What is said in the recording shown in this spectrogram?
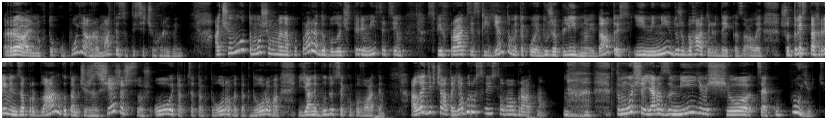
Реально, хто купує аромати за тисячу гривень. А чому? Тому що в мене попереду було 4 місяці співпраці з клієнтами такої дуже плідної. Да? Тобто, і мені дуже багато людей казали, що 300 гривень за пробланку там, чи ще щось, ой, так це так дорого, так дорого, і я не буду це купувати. Але, дівчата, я беру свої слова обратно. Тому що я розумію, що це купують.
